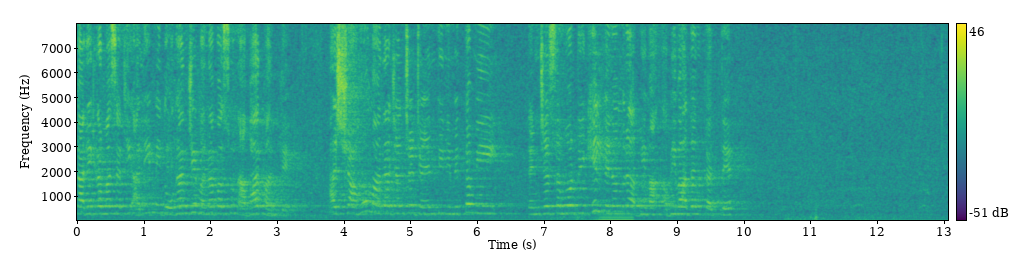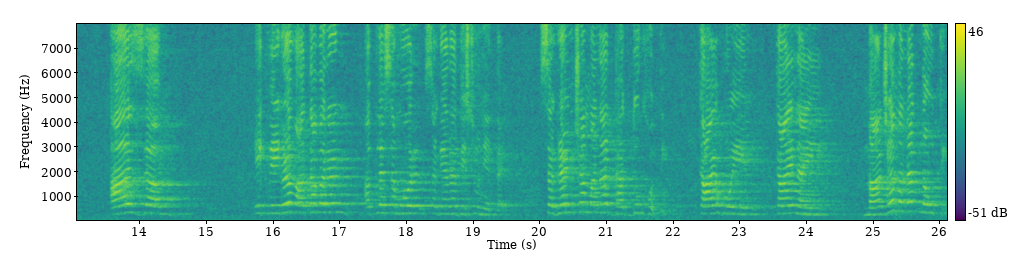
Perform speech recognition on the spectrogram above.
कार्यक्रमासाठी आली. मी दोघांचे मनापासून आभार मानते. आज शाहू महाराजांच्या जयंतीनिमित्त मी त्यांच्यासमोर देखील विनम्र अभिमा अभिवादन करते. आज एक वेगळं वातावरण आपल्यासमोर सगळ्यांना दिसून येत आहे. सगळ्यांच्या मनात धाकधूक होती. काय होईल काय नाही माझ्या मनात नव्हती.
